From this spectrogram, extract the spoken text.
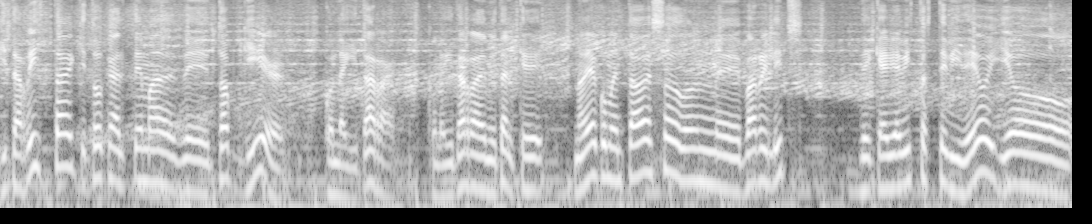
guitarrista que toca el tema de Top Gear con la guitarra, con la guitarra de metal. Que me había comentado eso Don eh, Barry Leach de que había visto este video y quedó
